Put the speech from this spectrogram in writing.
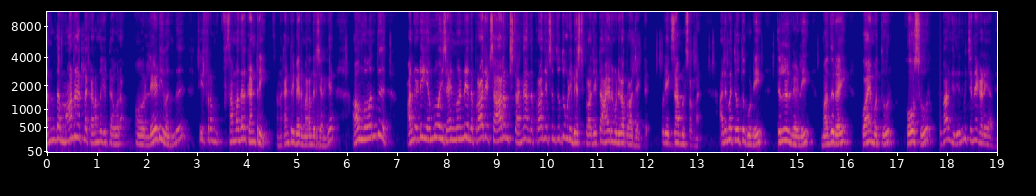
அந்த மாநாட்டில் கலந்துக்கிட்ட ஒரு லேடி வந்து ஃப்ரம் சம் அதர் கண்ட்ரி அந்த கண்ட்ரி பேர் மறந்துருச்சு எனக்கு. அவங்க வந்து ஆல்ரெடி எம்ஓஐ சைன் பண்ணி இந்த ப்ராஜெக்ட்ஸ் ஆரம்பிச்சிட்டாங்க. அந்த ப்ராஜெக்ட்ஸ் தூத்துக்குடி பேஸ்ட் ப்ராஜெக்ட் ஆயிரம் கோடி ரூபாய் ப்ராஜெக்ட் ஒரு எக்ஸாம்பிள் சொல்றேன். அதே மாதிரி தூத்துக்குடி திருநெல்வேலி மதுரை கோயம்புத்தூர் ஹோசூர் பாருங்க இது எதுவுமே சென்னை கிடையாது.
